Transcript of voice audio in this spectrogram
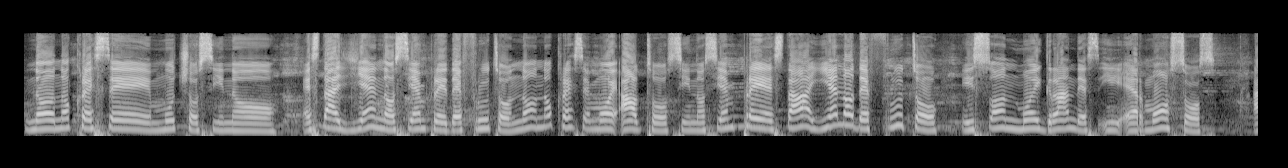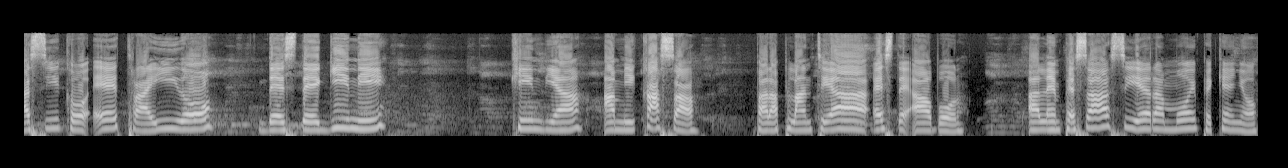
No, no crece mucho, sino está lleno siempre de fruto. No, no crece muy alto, sino siempre está lleno de fruto y son muy grandes y hermosos. Así que he traído desde Guinea, Kenia, a mi casa para plantear este árbol. Al empezar sí era muy pequeño,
